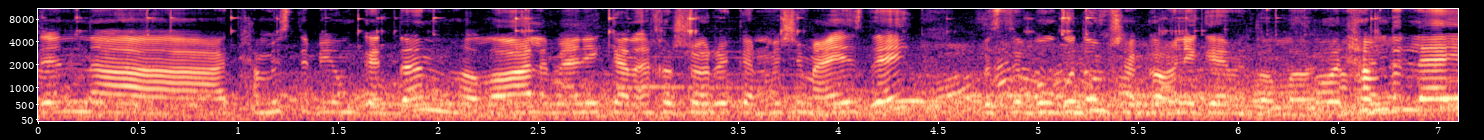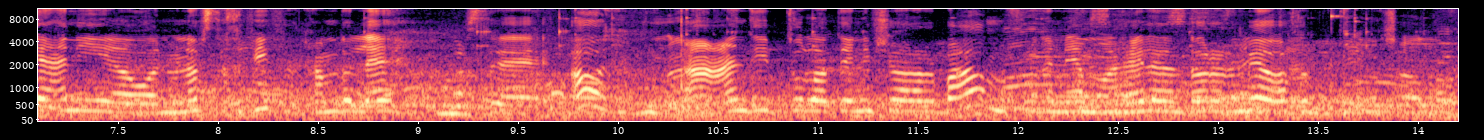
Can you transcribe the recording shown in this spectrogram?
وبعدين آه، اتحمست بيهم جدا. الله أعلم يعني كان آخر شهر كان ماشي معايا إزاي بس بوجودهم شجعوني جامد والله. والحمد لله يعني هو المنافسة خفيفة الحمد لله. بس آه آه، عندي بطولة تاني في شهر أربعة المفروض إن هي مؤهلة للدوري الاولمبيه واخد بطولة إن شاء الله.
